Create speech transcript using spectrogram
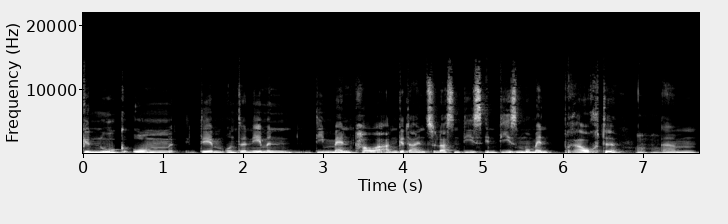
Genug, um dem Unternehmen die Manpower angedeihen zu lassen, die es in diesem Moment brauchte. Mhm. Ähm,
